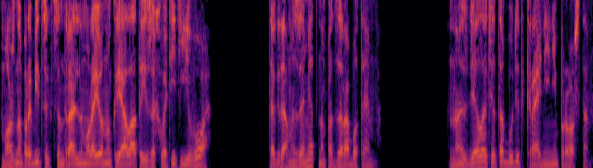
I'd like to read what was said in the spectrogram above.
Можно пробиться к центральному району Криолата и захватить его. Тогда мы заметно подзаработаем. Но сделать это будет крайне непросто.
